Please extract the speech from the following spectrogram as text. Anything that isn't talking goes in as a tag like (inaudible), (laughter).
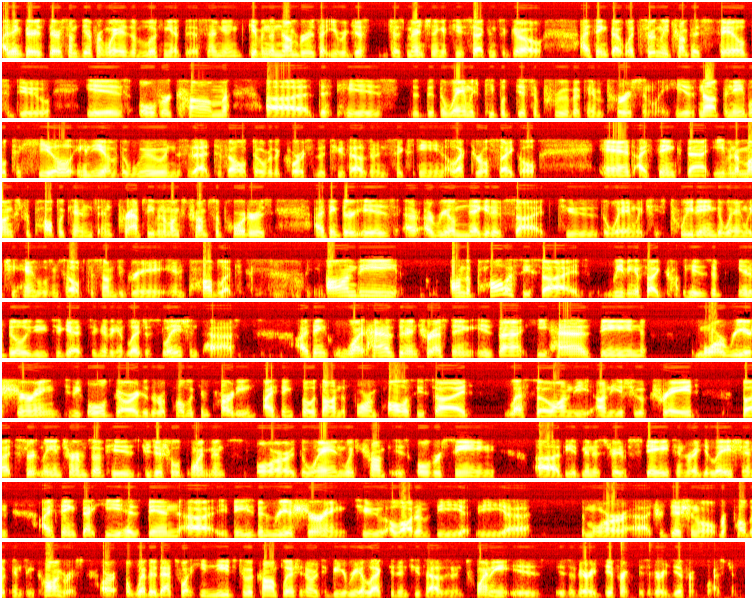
I think there's there are some different ways of looking at this. I mean, given the numbers that you were just just mentioning a few seconds ago, I think that what certainly Trump has failed to do is overcome uh, the, his the, the, way in which people disapprove of him personally. He has not been able to heal any of the wounds that developed over the course of the 2016 electoral cycle. And I think that even amongst Republicans and perhaps even amongst Trump supporters, I think there is a, a real negative side to the way in which he's tweeting, the way in which he handles himself to some degree in public. On the on the policy side, leaving aside his inability to get significant legislation passed, I think what has been interesting is that he has been more reassuring to the old guard of the Republican Party. I think both on the foreign policy side, less so on the on the issue of trade, but certainly in terms of his judicial appointments or the way in which Trump is overseeing uh, the administrative state and regulation. I think that he has been uh, he's been reassuring to a lot of the the uh, the more uh, traditional Republicans in Congress. Or whether that's what he needs to accomplish in order to be reelected in 2020 is is a very different is a very different question.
